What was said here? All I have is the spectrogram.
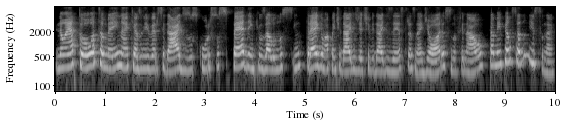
Não é à toa também, né, que as universidades, os cursos pedem que os alunos entreguem uma quantidade de atividades extras, né, de horas no final, também pensando nisso, né?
